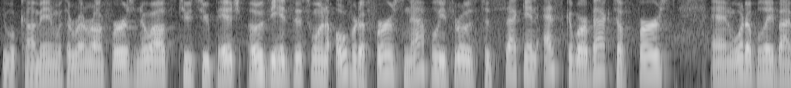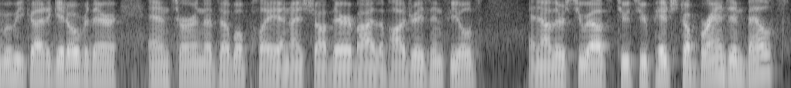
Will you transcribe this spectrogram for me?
He will come in with a runner on first, no outs, 2 2 pitch. Posey hits this one over to first. Napoli throws to second. Escobar back to first. And what a play by Mujica to get over there and turn the double play. A nice job there by the Padres infield. And now there's two outs, 2 2 pitch to Brandon Belt.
